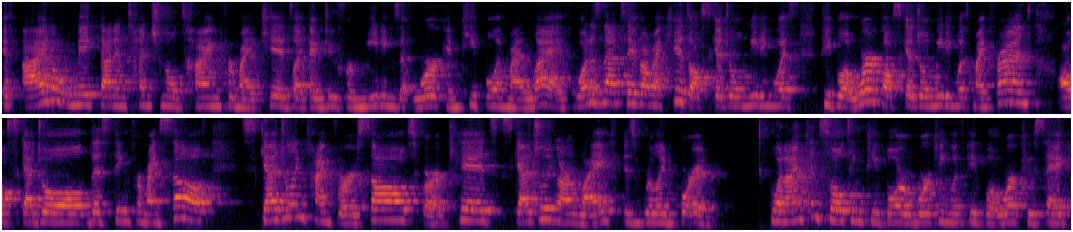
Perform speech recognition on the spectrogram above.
if I don't make that intentional time for my kids, like I do for meetings at work and people in my life, what does that say about my kids? I'll schedule a meeting with people at work. I'll schedule a meeting with my friends. I'll schedule this thing for myself scheduling time for ourselves, for our kids, scheduling our life is really important. When I'm consulting people or working with people at work who say,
